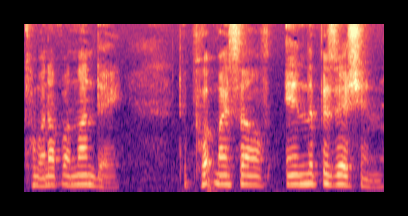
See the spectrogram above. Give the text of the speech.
coming up on Monday to put myself in the position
